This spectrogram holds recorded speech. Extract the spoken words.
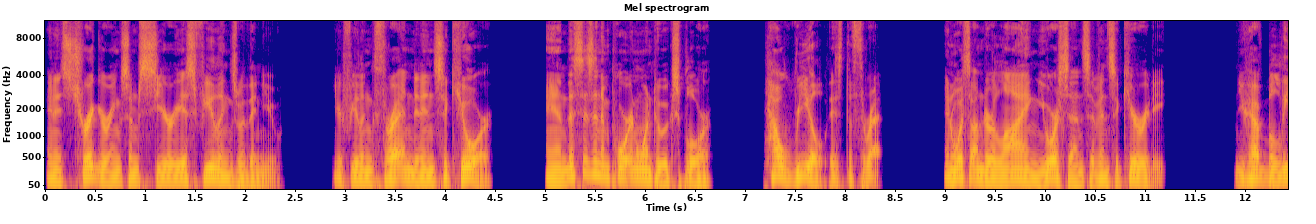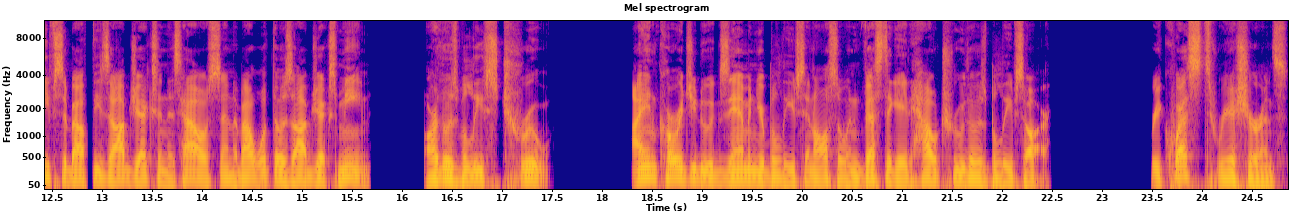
and it's triggering some serious feelings within you. You're feeling threatened and insecure. And this is an important one to explore. How real is the threat? And what's underlying your sense of insecurity? You have beliefs about these objects in his house and about what those objects mean. Are those beliefs true? I encourage you to examine your beliefs and also investigate how true those beliefs are. Request reassurance.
